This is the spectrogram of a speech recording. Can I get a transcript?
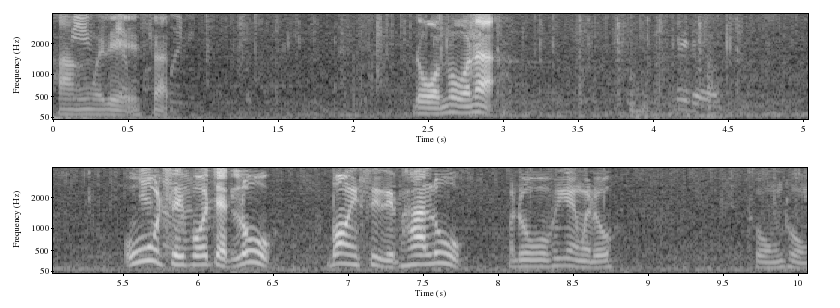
พังไปเดมีสัตว์ปืนโดนปะวะน่ะไม่โดนอู้ซีโฟเจ็ดลูก บ้องอีกสี่สิบห้าลูก มาดูพี่เก่งมาดู ถุงถุง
